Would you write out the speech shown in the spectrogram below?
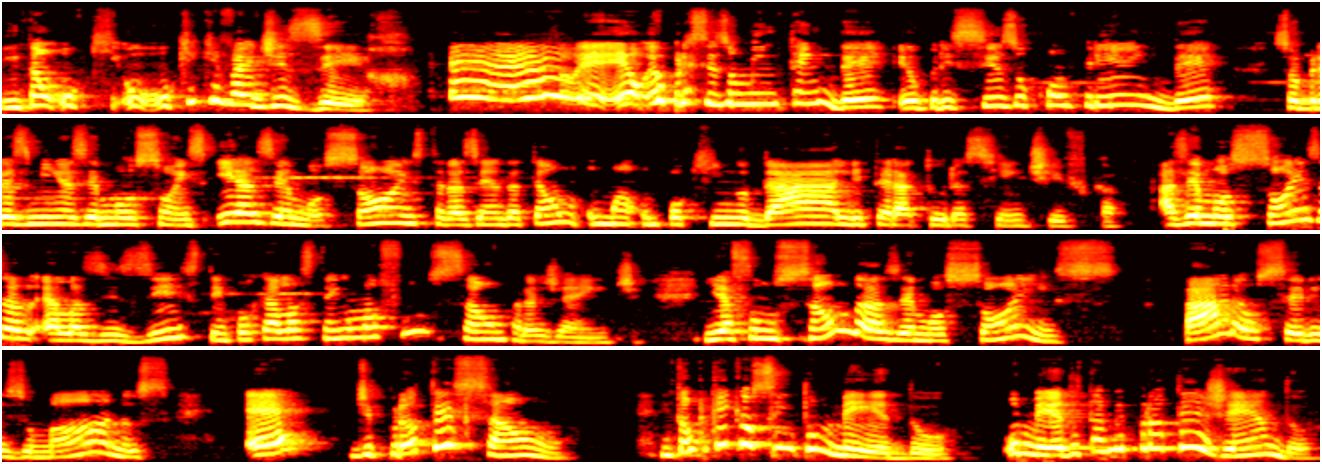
Então, o que, o, o que, que vai dizer? É, eu, eu preciso me entender, eu preciso compreender sobre as minhas emoções. E as emoções, trazendo até um, uma, um pouquinho da literatura científica. As emoções, elas existem porque elas têm uma função para gente. E a função das emoções para os seres humanos é de proteção. Então, por que, que eu sinto medo? O medo está me protegendo.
